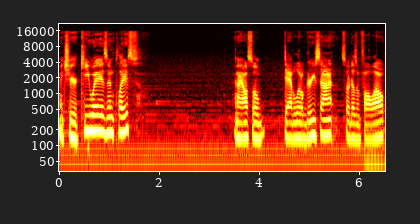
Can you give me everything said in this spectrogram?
Make sure your keyway is in place. And I also dab a little grease on it so it doesn't fall out.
